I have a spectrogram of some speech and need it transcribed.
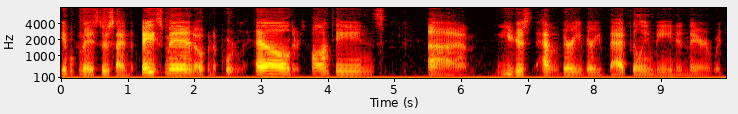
people committed suicide in the basement, opened a portal to hell. There's hauntings. Um, you just have a very very bad feeling being in there, which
